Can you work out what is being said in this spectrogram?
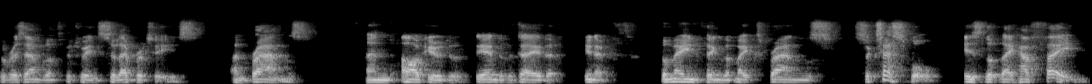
the resemblance between celebrities and brands and argued at the end of the day that, you know, the main thing that makes brands successful is that they have fame,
